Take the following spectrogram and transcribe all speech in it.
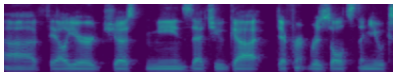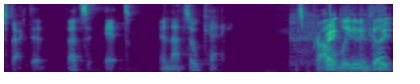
Uh, failure just means that you got different results than you expected. That's it, and that's okay. It's probably right. even good. We,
